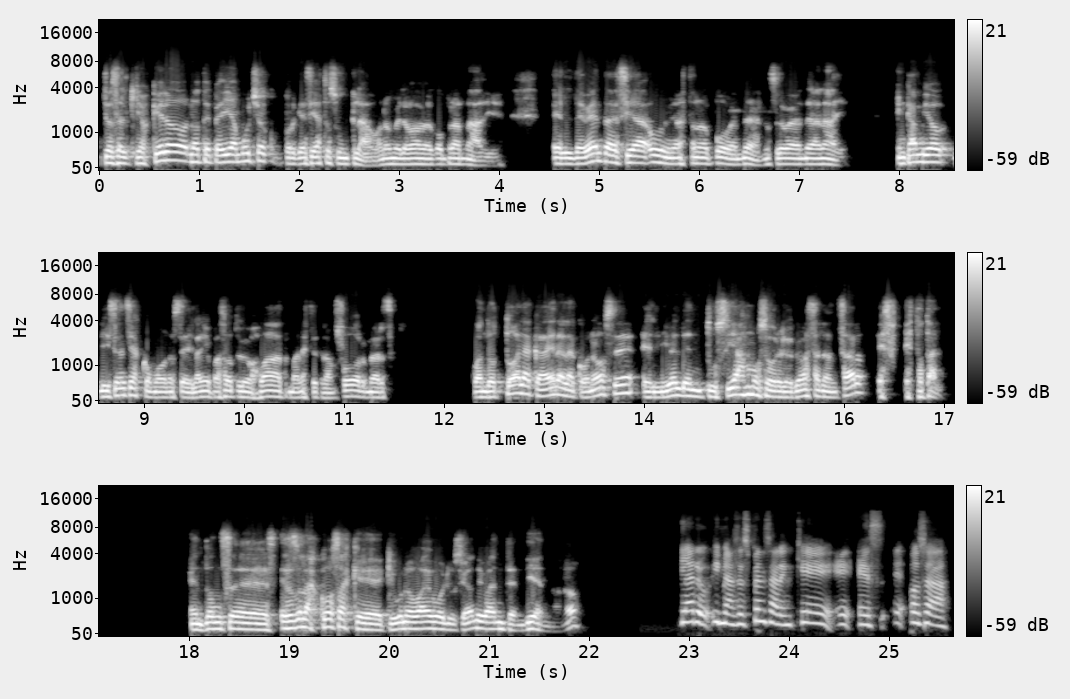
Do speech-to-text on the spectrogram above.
Entonces el kiosquero no te pedía mucho porque decía esto es un clavo, no me lo va a comprar nadie. El de venta decía, uy, esto no lo puedo vender, no se lo voy a vender a nadie. En cambio, licencias como, no sé, el año pasado tuvimos Batman, este Transformers. Cuando toda la cadena la conoce, el nivel de entusiasmo sobre lo que vas a lanzar es, total. Entonces, esas son las cosas que, que uno va evolucionando y va entendiendo, ¿no? Claro, y me haces pensar en que eh, es, eh, o sea,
